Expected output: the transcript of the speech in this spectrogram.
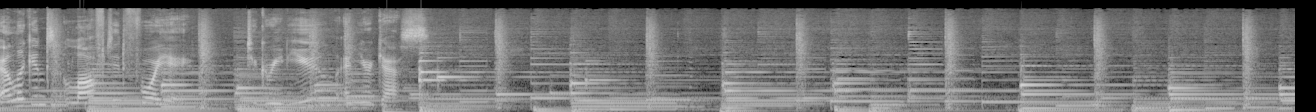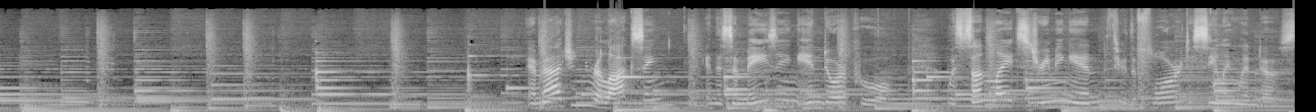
Elegant lofted foyer to greet you and your guests. Imagine relaxing in this amazing indoor pool with sunlight streaming in through the floor to ceiling windows.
